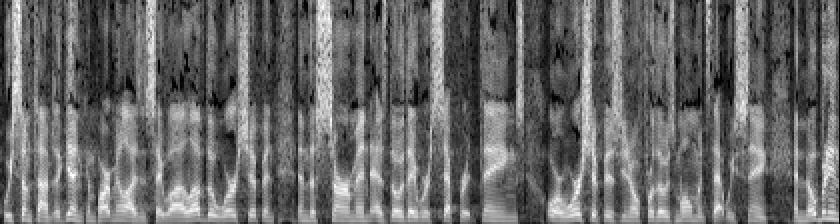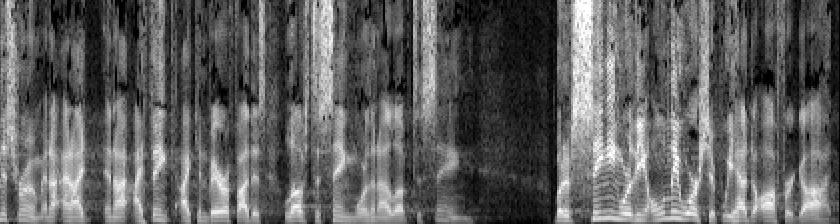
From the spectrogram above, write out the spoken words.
we sometimes, again, compartmentalize and say, well, I love the worship and, and the sermon as though they were separate things. Or worship is, you know, for those moments that we sing. And nobody in this room, and I, and I, and I, I think I can verify this, loves to sing more than I love to sing. But if singing were the only worship we had to offer God,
